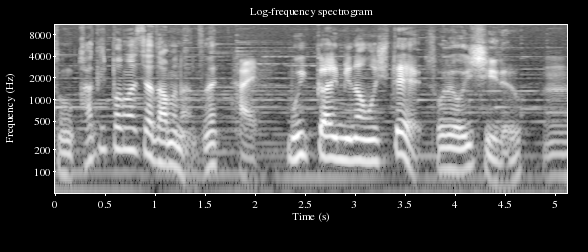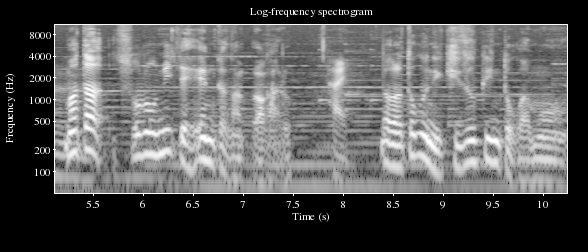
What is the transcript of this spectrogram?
その書きっぱなしじゃダメなんですね。はい。もう一回見直してそれを意思入れる。うん。またそれを見て変化が分かる。はいだから特に気づきんとかも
